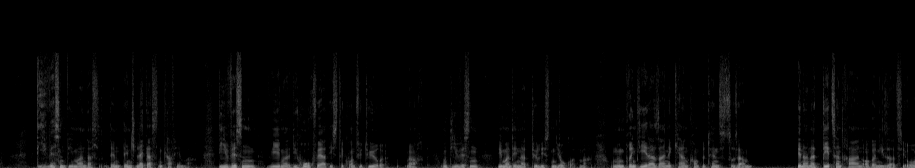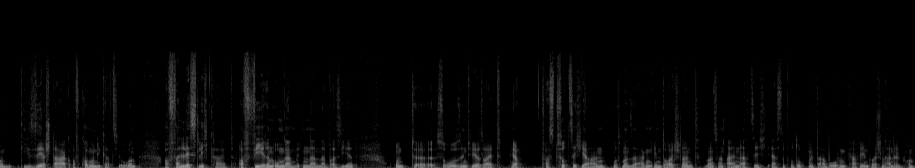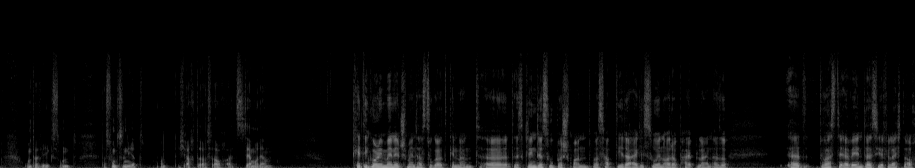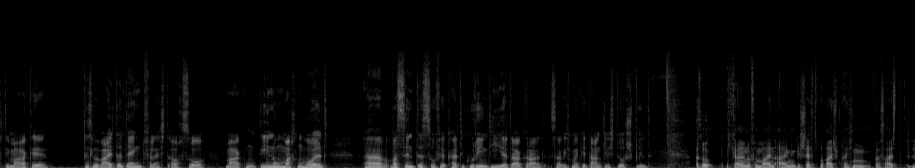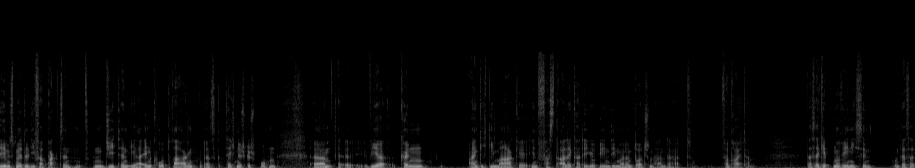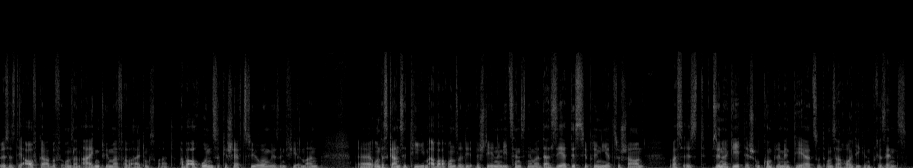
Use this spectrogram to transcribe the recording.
die wissen, wie man das, den, den leckersten Kaffee macht. Die wissen, wie man die hochwertigste Konfitüre macht. Und die wissen, wie man den natürlichsten Joghurt macht. Und nun bringt jeder seine Kernkompetenz zusammen in einer dezentralen Organisation, die sehr stark auf Kommunikation, auf Verlässlichkeit, auf fairen Umgang miteinander basiert. Und äh, so sind wir seit ja, fast 40 Jahren, muss man sagen, in Deutschland, 1981, erste Produkt mit Darboven Kaffee in deutschen Handel gekommen, unterwegs. Und das funktioniert. Und ich achte das auch als sehr modern. Category Management hast du gerade genannt. Äh, das klingt ja super spannend. Was habt ihr da eigentlich so in eurer Pipeline? Also, äh, du hast ja erwähnt, dass ihr vielleicht auch die Marke ein bisschen weiterdenkt, vielleicht auch so Markendehnung machen wollt. Äh, was sind das so für Kategorien, die ihr da gerade, sage ich mal, gedanklich durchspielt? Also ich kann ja nur für meinen eigenen Geschäftsbereich sprechen. Das heißt, Lebensmittel, die verpackt sind, einen G10 EAN-Code tragen, technisch gesprochen. Ähm, wir können eigentlich die Marke in fast alle Kategorien, die man im deutschen Handel hat, verbreitern. Das ergibt nur wenig Sinn. Und deshalb ist es die Aufgabe für unseren Eigentümer, Verwaltungsrat, aber auch uns, Geschäftsführung, wir sind vier Mann, äh, und das ganze Team, aber auch unsere bestehenden Lizenznehmer, da sehr diszipliniert zu schauen, was ist synergetisch und komplementär zu unserer heutigen Präsenz.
